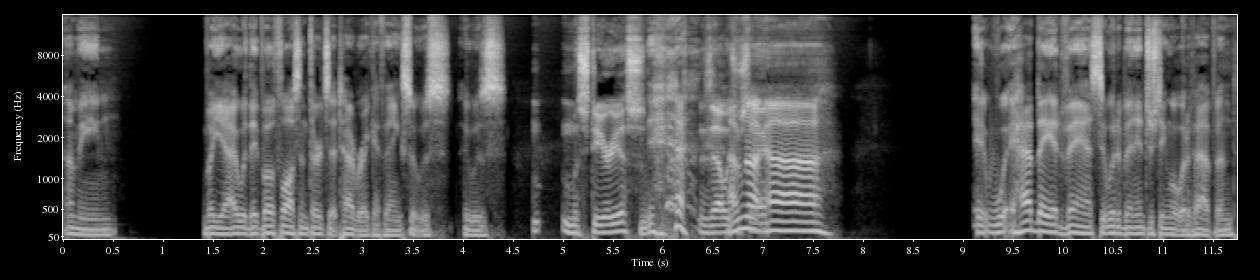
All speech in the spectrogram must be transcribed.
I mean, but yeah, would- they both lost in third set tiebreak. I think so. It was it was. Mysterious. Is that what I'm you're not. saying? Uh, it w- had they advanced, it would have been interesting. What would have happened?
